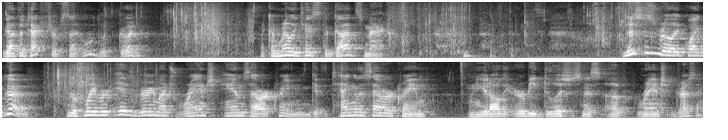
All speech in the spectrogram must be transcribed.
Got the texture of sun. Ooh, that's good. I can really taste the godsmak. This is really quite good. The flavor is very much ranch and sour cream. You get the tang of the sour cream, and you get all the herby deliciousness of ranch dressing.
